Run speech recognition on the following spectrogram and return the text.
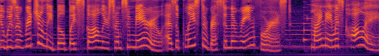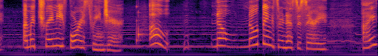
It was originally built by scholars from Sumeru as a place to rest in the rainforest. My name is Collei. I'm a trainee forest ranger. Oh, no, no things are necessary. I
